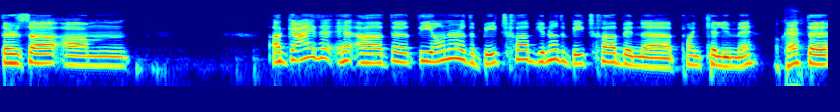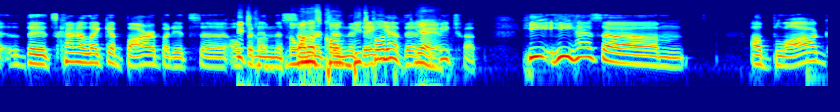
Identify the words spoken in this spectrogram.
There's a um a guy that uh the the owner of the beach club. You know the beach club in uh, Pointe-Calumet. Okay. The the it's kind of like a bar, but it's uh, Beach open in the The summer. one that's called the Beach day. Club? Yeah, the, Yeah, the yeah. beach club. He he has um a blog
